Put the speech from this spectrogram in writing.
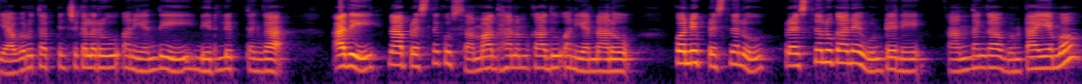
ఎవరు తప్పించగలరు అని అంది నిర్లిప్తంగా. అది నా ప్రశ్నకు సమాధానం కాదు అని అన్నాను. కొన్ని ప్రశ్నలు ప్రశ్నలుగానే ఉంటేనే అందంగా ఉంటాయేమో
